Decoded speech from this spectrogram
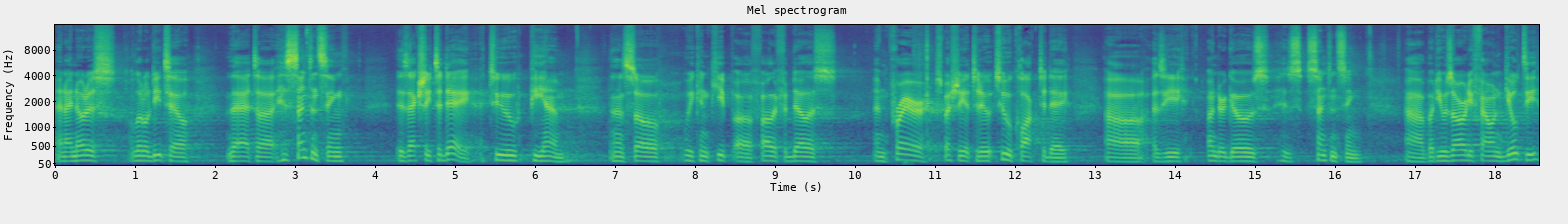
and I noticed a little detail that uh, his sentencing is actually today at 2 p.m. And so we can keep uh, Father Fidelis in prayer, especially at 2, 2 o'clock today uh, as he undergoes his sentencing. Uh, but he was already found guilty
